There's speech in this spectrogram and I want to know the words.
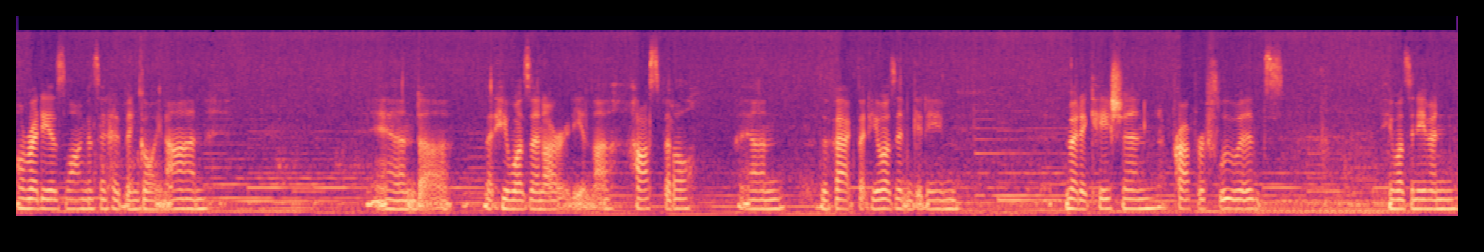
already as long as it had been going on and uh, that he wasn't already in the hospital, and the fact that he wasn't getting medication, proper fluids, he wasn't even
